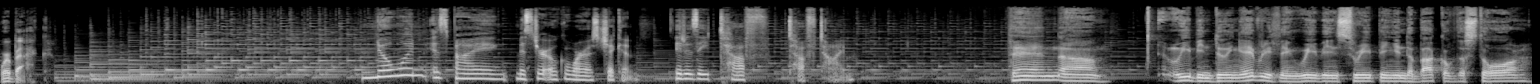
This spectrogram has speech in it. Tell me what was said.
We're back. No one is buying Mr. Okawara's chicken. It is a tough, tough time. Then um, we've been doing everything. We've been sweeping in the back of the store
